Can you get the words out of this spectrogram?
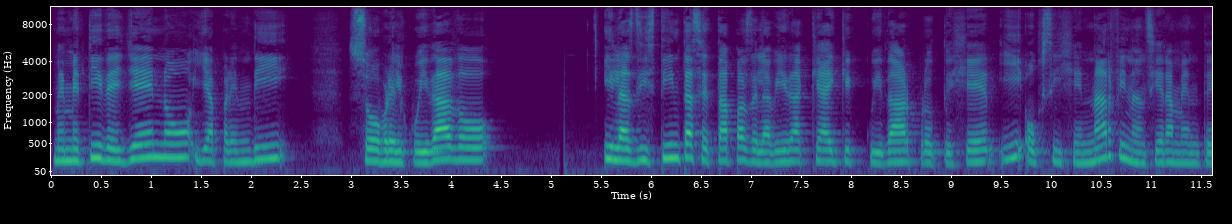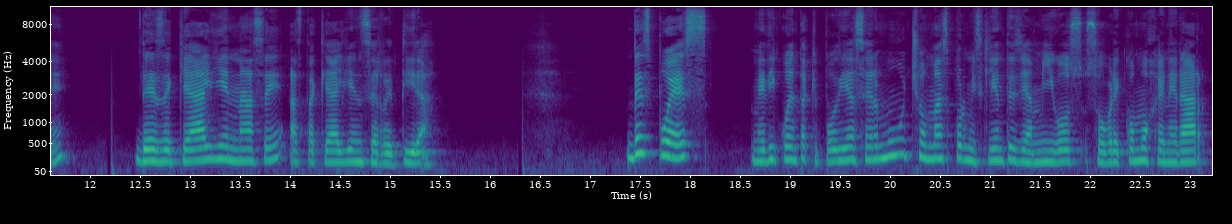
Me metí de lleno y aprendí sobre el cuidado y las distintas etapas de la vida que hay que cuidar, proteger y oxigenar financieramente desde que alguien nace hasta que alguien se retira. Después me di cuenta que podía hacer mucho más por mis clientes y amigos sobre cómo generar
